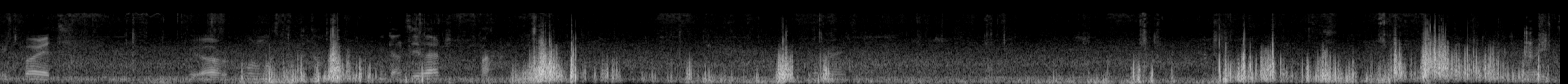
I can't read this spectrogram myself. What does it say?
Wait for it we are almost at the top. You can see that wow. Alright. Great.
